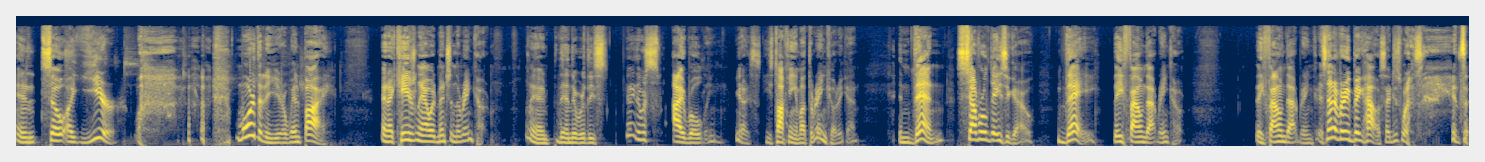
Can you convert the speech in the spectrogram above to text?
And so a year, more than a year, went by. And occasionally I would mention the raincoat. And then there were these, there was eye rolling. Yes, he's talking about the raincoat again. And then several days ago, they they found that raincoat. They found that raincoat. It's not a very big house. I just want to say it's a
